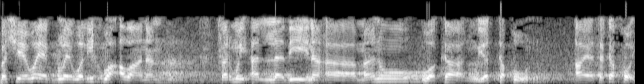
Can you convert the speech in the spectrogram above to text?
بە شێوەیەک بڵێ وەلی خوا ئەوانن فەرمووی ئەلەذینە ئامەن و وەکان و یەتەقون ئاەتەکە خۆی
